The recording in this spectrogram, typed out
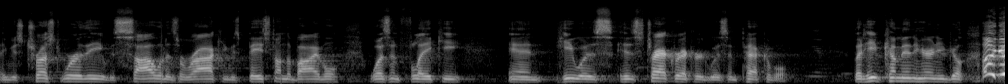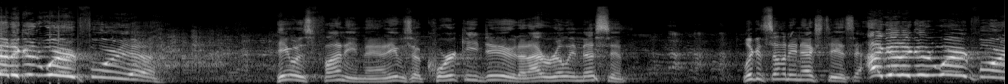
He was trustworthy, he was solid as a rock, he was based on the Bible, wasn't flaky, and he was his track record was impeccable. But he'd come in here and he'd go, I got a good word for you. he was funny, man. He was a quirky dude, and I really miss him. Look at somebody next to you and say, I got a good word for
